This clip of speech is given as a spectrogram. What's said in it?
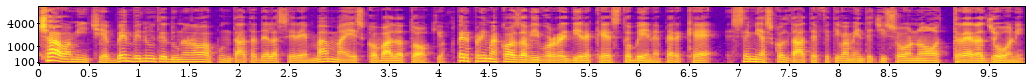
Ciao amici e benvenuti ad una nuova puntata della serie Mamma esco vado a Tokyo. Per prima cosa vi vorrei dire che sto bene perché se mi ascoltate effettivamente ci sono tre ragioni.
